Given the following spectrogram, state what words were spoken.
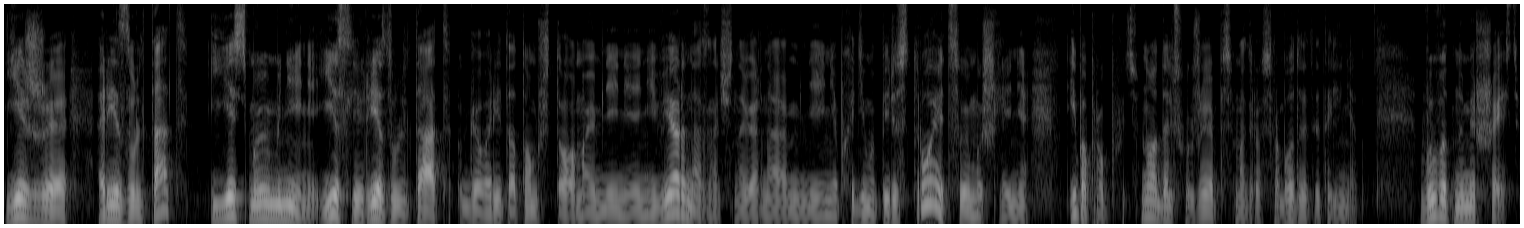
есть же результат, есть мое мнение. Если результат говорит о том, что мое мнение неверно, значит, наверное, мне необходимо перестроить свое мышление и попробовать. Ну а дальше уже я посмотрю, сработает это или нет. Вывод номер шесть.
